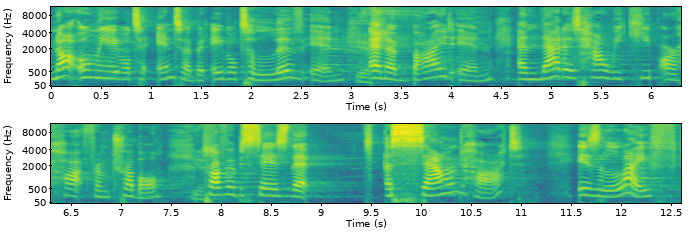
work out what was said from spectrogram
not only able to enter, but able to live in Yes. and abide in. And that is how we keep our heart from trouble. Yes. Proverbs says that a sound heart is life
